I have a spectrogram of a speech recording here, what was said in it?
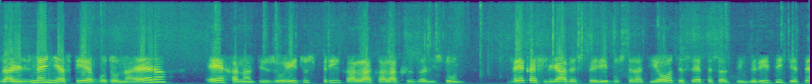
Ζαλισμένοι αυτοί από τον αέρα έχαναν τη ζωή τους πριν καλά καλά ξεζαλιστούν. 10.000 περίπου στρατιώτες έπεσαν στην Κρήτη και 4.000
